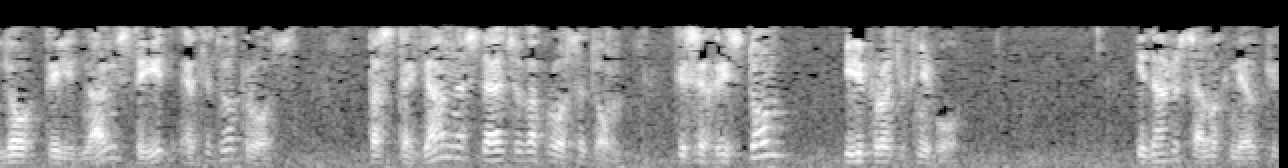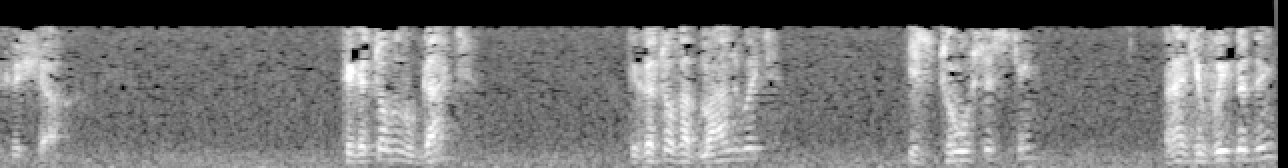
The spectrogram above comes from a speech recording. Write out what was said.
но перед нами стоит этот вопрос. Постоянно ставится вопрос о том, ты со Христом или против Него. И даже в самых мелких вещах. Ты готов лгать? Ты готов обманывать из трусости, ради выгоды?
